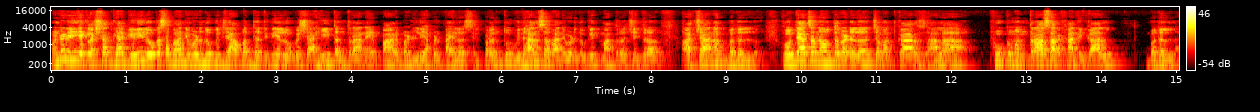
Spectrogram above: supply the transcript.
मंडळी एक लक्षात घ्या गेली लोकसभा निवडणूक ज्या पद्धतीने लोकशाही तंत्राने पार पडली आपण पाहिलं असेल. परंतु विधानसभा निवडणुकीत मात्र चित्र अचानक बदललं. होत्याचं नव्हतं घडलं चमत्कार झाला. फूक मंत्रासारखा निकाल बदलला.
